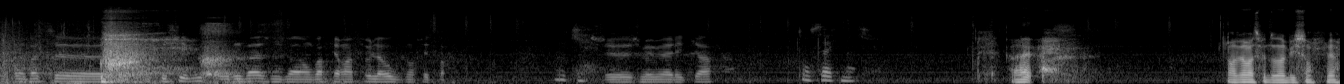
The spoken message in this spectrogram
Donc on va se... C'est chez vous sur le rivage, on va, on va faire un feu là-haut, vous en faites pas. Ok, Je, je me mets à l'écart. ton sac, Nick. Ouais. On va se mettre dans un buisson. Viens.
